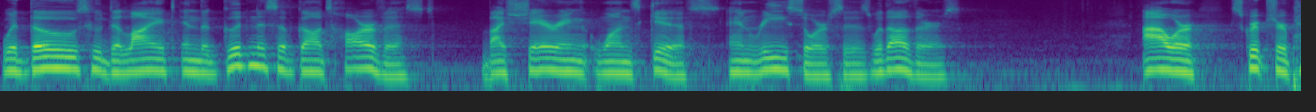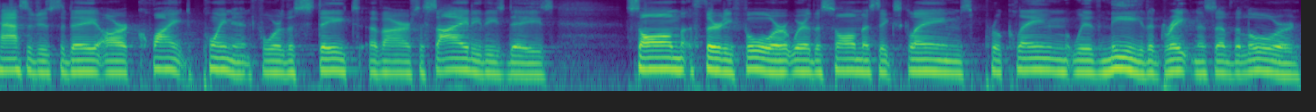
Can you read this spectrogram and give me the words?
with those who delight in the goodness of God's harvest by sharing one's gifts and resources with others. Our scripture passages today are quite poignant for the state of our society these days. Psalm 34, where the psalmist exclaims, Proclaim with me the greatness of the Lord.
